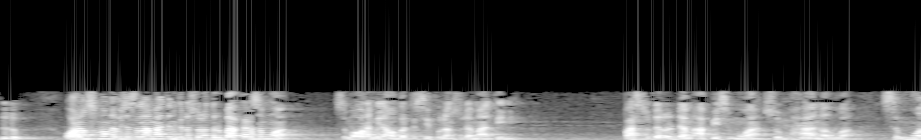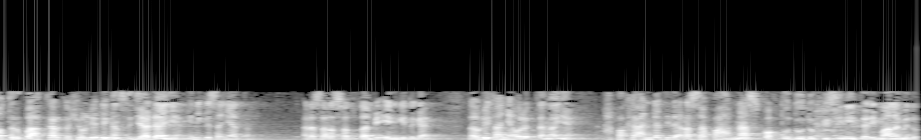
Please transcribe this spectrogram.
Duduk. Orang semua nggak bisa selamatin karena sholat terbakar semua. Semua orang bilang, oh, berarti si fulan sudah mati nih. Pas sudah redam api semua, subhanallah. Semua terbakar kecuali dia dengan sejadahnya. Ini kisah nyata. Ada salah satu tabiin gitu kan. Lalu ditanya oleh tetangganya, apakah anda tidak rasa panas waktu duduk di sini dari malam itu?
